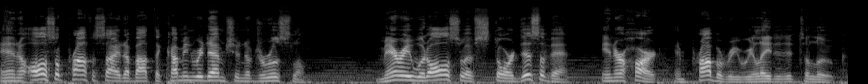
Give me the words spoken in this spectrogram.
Anna also prophesied about the coming redemption of Jerusalem. Mary would also have stored this event in her heart and probably related it to Luke.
